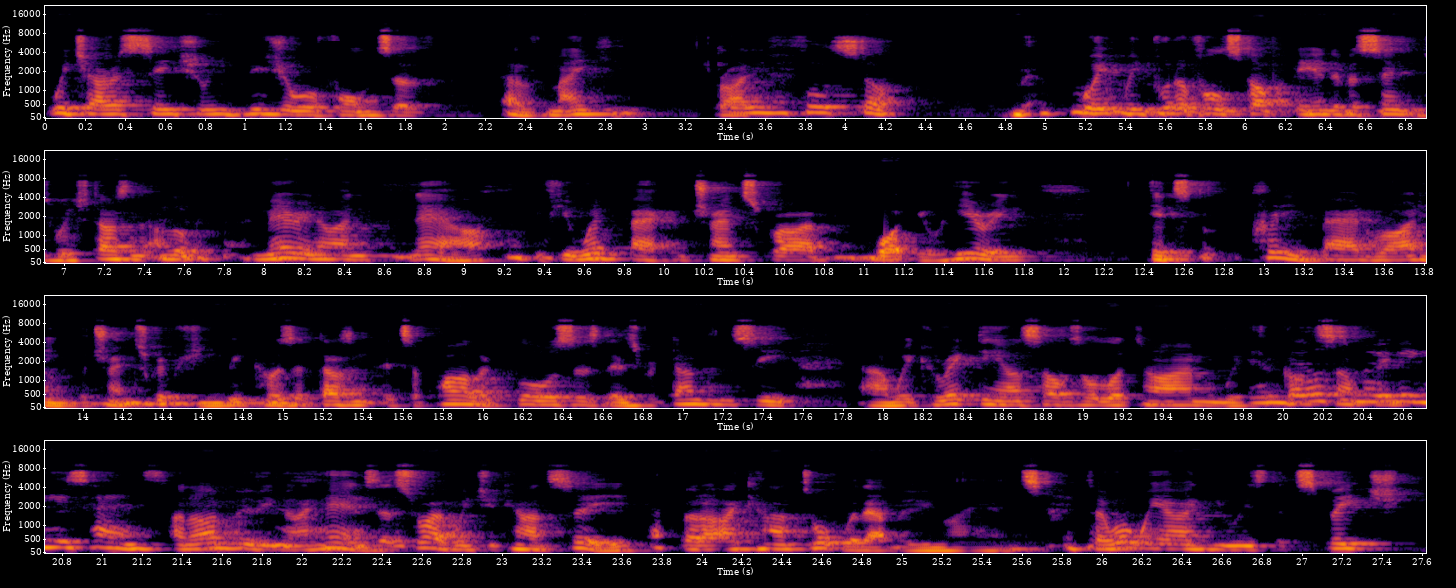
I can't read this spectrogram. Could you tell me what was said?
which are essentially visual forms of of making, right? a full stop. We, we put a full stop at the end of a sentence, which doesn't look. Mary and I now, if you went back and transcribed what you're hearing, it's pretty bad writing, the transcription, because it doesn't. It's a pile of clauses. There's redundancy. Uh, we're correcting ourselves all the time. We and forgot Bill's something. moving his hands. And I'm moving my hands. That's right, which you can't see, but I can't talk without moving my hands. So what we argue is that speech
